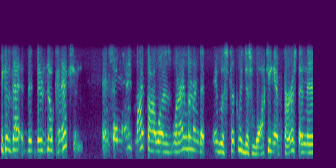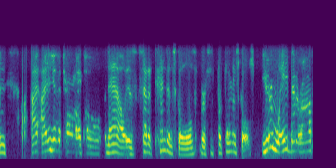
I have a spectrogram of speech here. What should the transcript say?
because that, that there's no connection. And so my, my thought was when I learned that it was strictly just walking at first, and then I, I use a term I call now is set attendance goals versus performance goals. You're way better off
